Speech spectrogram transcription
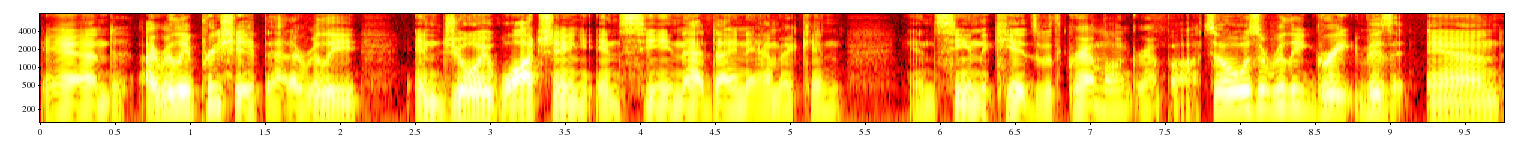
And I really appreciate that. I really enjoy watching and seeing that dynamic and and seeing the kids with grandma and grandpa. So it was a really great visit. And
